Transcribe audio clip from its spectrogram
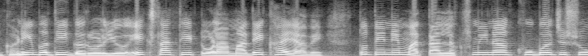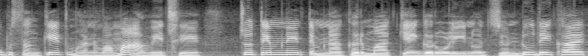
ઘણી બધી ગરોળીઓ એકસાથે ટોળામાં દેખાઈ આવે, તો તેને માતા લક્ષ્મીના ખૂબ જ શુભ સંકેત માનવામાં આવે છે. જો તેમને તેમના ઘરમાં ક્યાંય ગરોળીનો ઝંડુ દેખાય,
